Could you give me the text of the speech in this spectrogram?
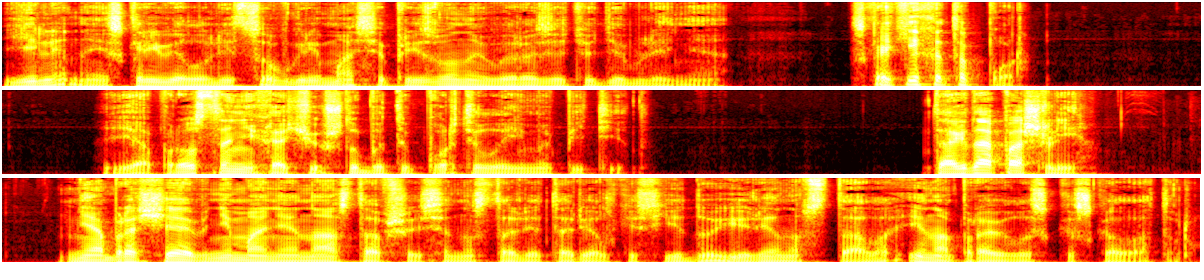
Елена искривила лицо в гримасе, призванной выразить удивление. «С каких это пор?» «Я просто не хочу, чтобы ты портила им аппетит». «Тогда пошли». Не обращая внимания на оставшиеся на столе тарелки с едой, Елена встала и направилась к эскалатору.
